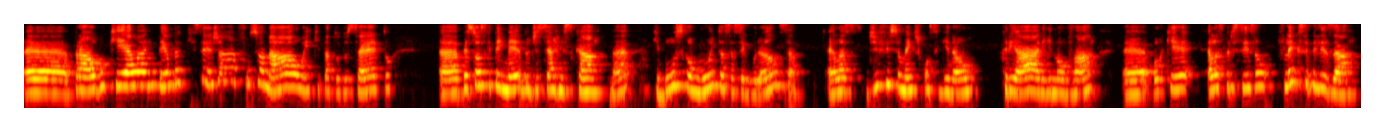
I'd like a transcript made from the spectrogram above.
é, para algo que ela entenda que seja funcional e que está tudo certo. É, pessoas que têm medo de se arriscar, né? Que buscam muito essa segurança, elas dificilmente conseguirão criar e inovar, é, porque elas precisam flexibilizar,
